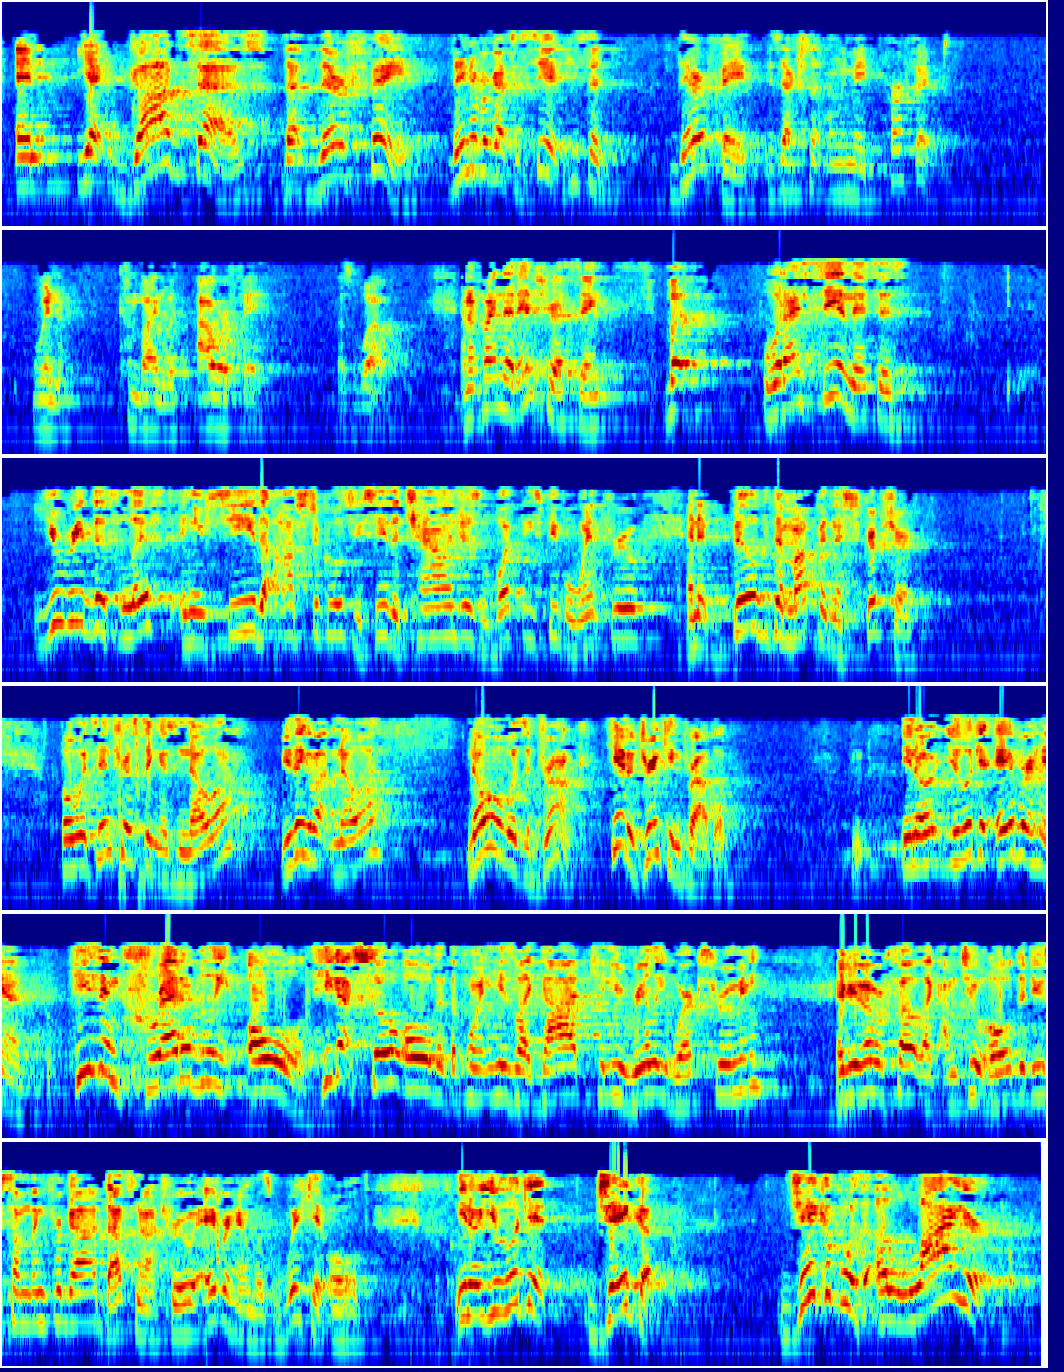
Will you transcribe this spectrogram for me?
And yet God says that their faith, they never got to see it. He said, their faith is actually only made perfect when combined with our faith as well. And I find that interesting. But what I see in this is you read this list and you see the obstacles, you see the challenges of what these people went through, and it builds them up in the scripture. But what's interesting is Noah. You think about Noah? Noah was a drunk. He had a drinking problem. You know, you look at Abraham. He's incredibly old. He got so old at the point he's like, God, can you really work through me? If you've ever felt like I'm too old to do something for God, that's not true. Abraham was wicked old. You know, you look at Jacob. Jacob was a liar.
